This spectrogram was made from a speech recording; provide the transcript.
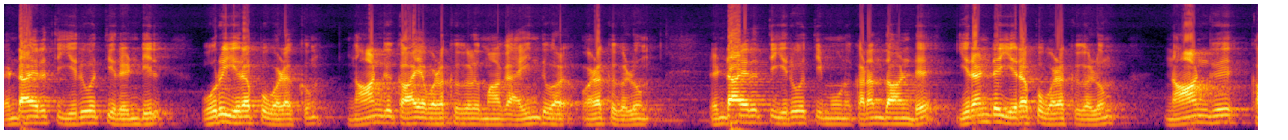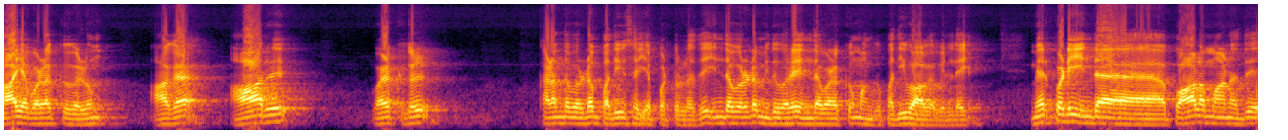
ரெண்டாயிரத்தி இருபத்தி ரெண்டில் ஒரு இறப்பு வழக்கும் நான்கு காய வழக்குகளுமாக ஐந்து வ- வழக்குகளும் ரெண்டாயிரத்தி இருபத்தி மூணு கடந்த ஆண்டு இரண்டு இறப்பு வழக்குகளும் நான்கு காய வழக்குகளும் ஆக ஆறு வழக்குகள் கடந்த வருடம் பதிவு செய்யப்பட்டுள்ளது. இந்த வருடம் இதுவரை எந்த வழக்கும் அங்கு பதிவாகவில்லை. மேற்படி இந்த பாலமானது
